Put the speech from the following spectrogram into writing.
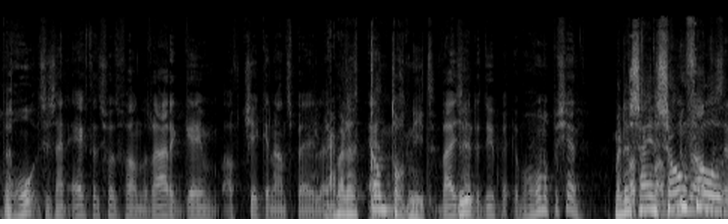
Dat- Ze zijn echt een soort van rare game of chicken aan het spelen. Ja, maar dat kan en toch niet? Wij zijn de dupe. 100 procent. Maar er zijn Noem anders zoveel...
